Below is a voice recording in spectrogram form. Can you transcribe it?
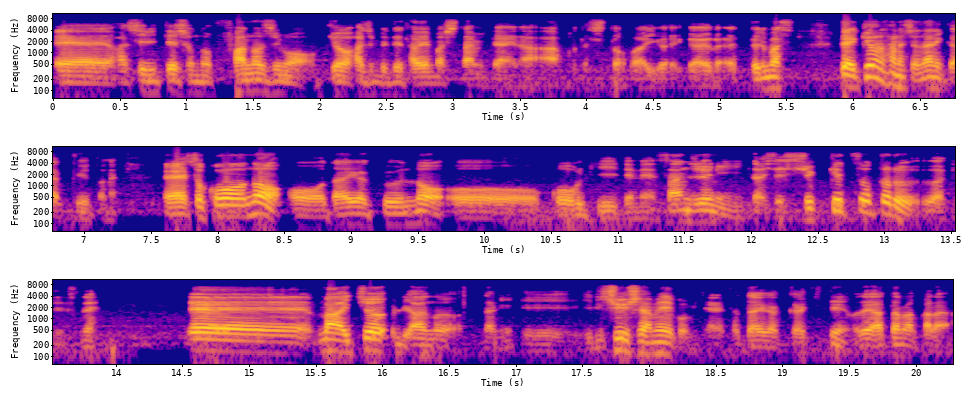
えー、ファシリテーションのファの字も今日初めて食べましたみたいな子たちとワイワイガヤガヤやっております。で、今日の話は何かっていうとね、えー、そこの大学の講義でね、30人に対して出血を取るわけですね。で、まあ一応、あの、何、履修者名簿みたいな大学から来てるので、頭から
